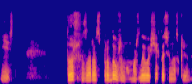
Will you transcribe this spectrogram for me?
є. Тож, зараз продовжимо. Можливо, ще хтось у нас клюне.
